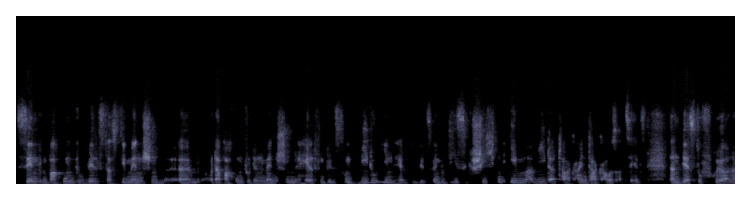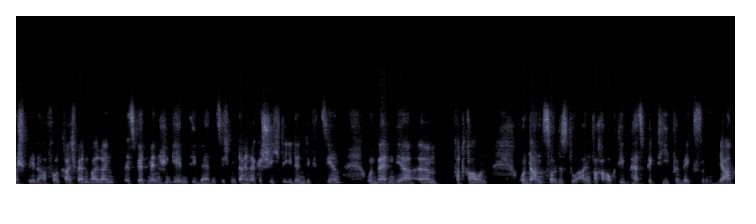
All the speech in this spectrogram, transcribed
sind und warum du willst, dass die Menschen ähm, oder warum du den Menschen helfen willst und wie du ihnen helfen willst. Wenn du diese Geschichten immer wieder Tag ein Tag aus erzählst, dann wirst du früher oder später erfolgreich werden, weil dann es wird Menschen geben, die werden sich mit deiner Geschichte identifizieren und werden dir ähm, Vertrauen. Und dann solltest du einfach auch die Perspektive wechseln, ja.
